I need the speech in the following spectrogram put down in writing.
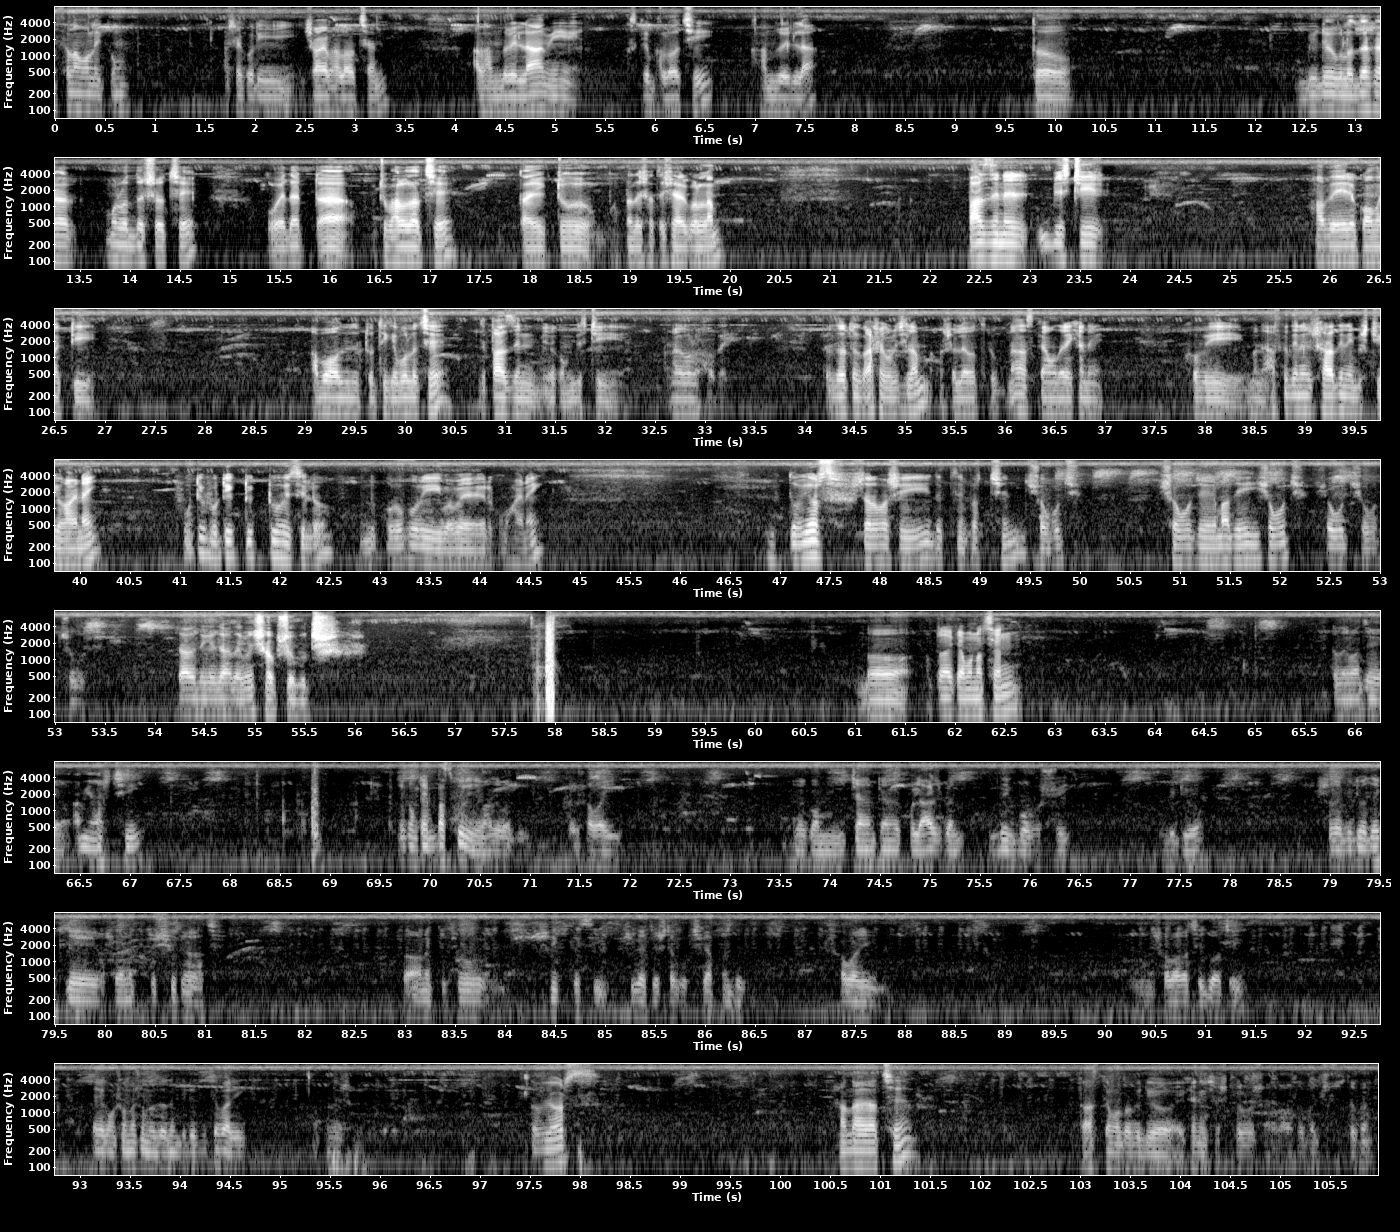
আসসালামু আলাইকুম। আশা করি সবাই ভালো আছেন। আলহামদুলিল্লাহ, আমি আজকে ভালো আছি, আলহামদুলিল্লাহ। তো, ভিডিওগুলো দেখার মূল উদ্দেশ্য হচ্ছে ওয়েদারটা একটু ভালো যাচ্ছে, তাই একটু আপনাদের সাথে শেয়ার করলাম। পাঁচ দিনের বৃষ্টির হবে এরকম একটি আবহাওয়া অধিদপ্তর থেকে বলেছে যে পাঁচ দিন এরকম বৃষ্টি হবে। তো যতটুকু আশা করেছিলাম, আসলে অতটুকু না। আজকে আমাদের এখানে খুবই মানে আজকে দিনে সারাদিনে বৃষ্টি হয় নাই। ফুটি ফুটি একটু একটু হয়েছিল, কিন্তু পুরোপুরিভাবে এরকম হয় নাই। তো ভিউয়ার্স চারপাশেই দেখতে পাচ্ছেন সবুজ। সবুজের মাঝেই সবুজ সবুজ সবুজ সবুজ। চারিদিকে যা দেখবেন সব সবুজ। তো আপনারা কেমন আছেন? তাদের মাঝে আমি আসছি। এরকম টাইম পাস করিনি মাঝে মাঝে। সবাই এরকম চ্যানেল ট্যানেল খুলে আসবেন, দেখব অবশ্যই ভিডিও আসলে ভিডিও দেখলে আসলে অনেক কিছু শেখার আছে। অনেক কিছু শিখতেছি, শেখার চেষ্টা করছি আপনাদের সবাই সবার কাছে দোয়া চাই। এরকম সুন্দর সুন্দর যাতে ভিডিও দিতে পারি, আপনাদের তো ভিউয়ার্স সন্ধ্যা হয়ে যাচ্ছে। তো আজকের মতো ভিডিও এখানেই শেষ করব। সবাই ভালো থাকবেন, সুস্থ থাকবেন।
